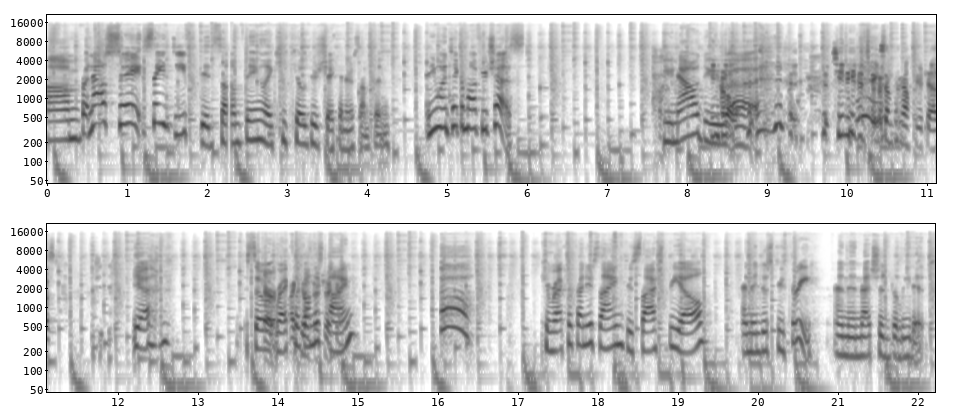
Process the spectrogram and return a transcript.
Um, but now say say Deef did something like he killed your chicken or something, and you want to take him off your chest. You now do. You know- Uh, Do you need to take something off your chest? yeah. So There, right click on the your chicken. sign. you can right click on your sign, do slash BL, and then just do three, and then that should delete it.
